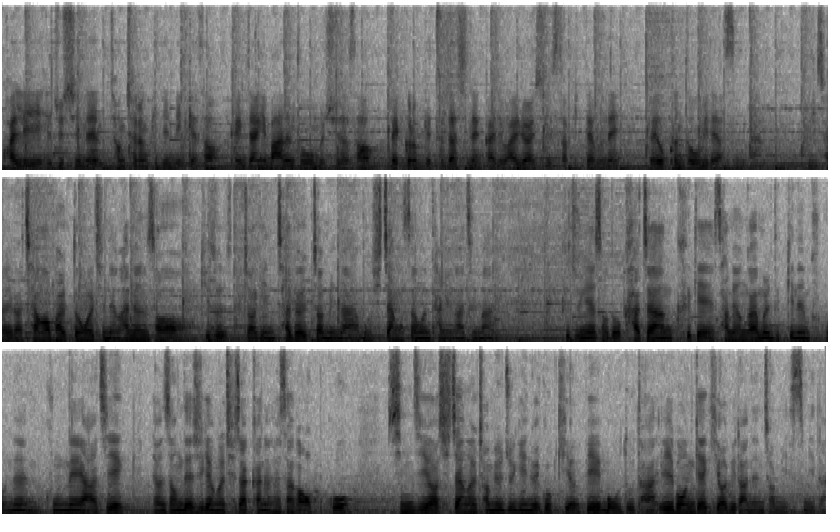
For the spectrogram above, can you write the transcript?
관리해 주시는 정철영 PD님께서 굉장히 많은 도움을 주셔서 매끄럽게 투자 진행까지 완료할 수 있었기 때문에 매우 큰 도움이 되었습니다. 저희가 창업 활동을 진행하면서 기술적인 차별점이나 뭐 시장성은 당연하지만 그 중에서도 가장 크게 사명감을 느끼는 부분은 국내에 아직 연성 내시경을 제작하는 회사가 없고 심지어 시장을 점유 중인 외국 기업이 모두 다 일본계 기업이라는 점이 있습니다.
